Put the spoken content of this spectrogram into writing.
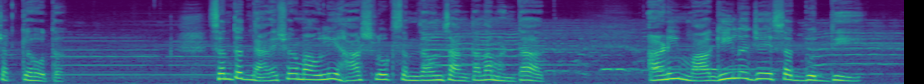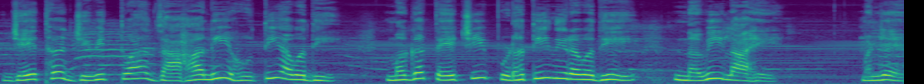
शक्य होतं. संत ज्ञानेश्वर माऊली हा श्लोक समजावून सांगताना म्हणतात आणि मागील जे सद्बुद्धी जेथ जीवित्वा जाहाली होती अवधी मग तेची पुढती निरवधी नवी लाहे. म्हणजे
